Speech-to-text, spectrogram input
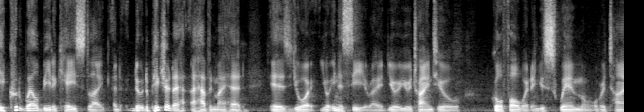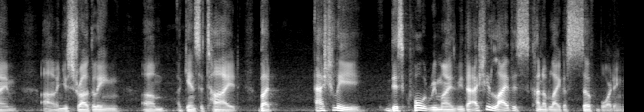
it could well be the case. Like the, the picture that I have in my head is you're you're in a sea, right? You're you're trying to go forward and you swim over time, uh, and you're struggling um, against the tide. But actually, this quote reminds me that actually life is kind of like a surfboarding.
